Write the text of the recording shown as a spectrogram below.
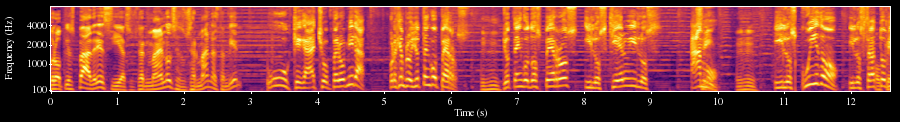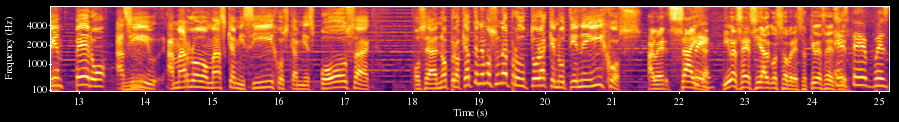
propios padres y a sus hermanos y a sus hermanas también. Uh, qué gacho. Pero mira, por ejemplo, yo tengo perros. Yo tengo dos perros y los quiero y los amo. Sí. Y los cuido y los trato bien, pero así, amarlo más que a mis hijos, que a mi esposa. O sea, no, pero acá tenemos una productora que no tiene hijos. A ver, Zaida, Sí. ibas a decir algo sobre eso. ¿Qué ibas a decir? Este, pues,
